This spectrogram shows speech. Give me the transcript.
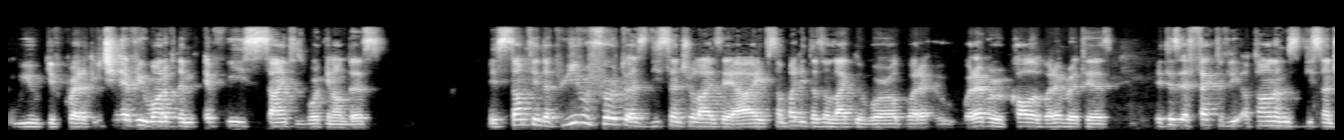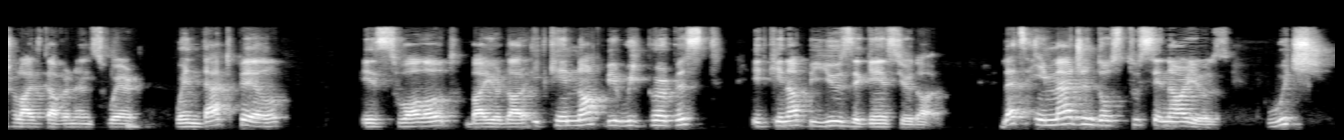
We give credit each and every one of them. Every scientist working on this is something that we refer to as decentralized AI. If somebody doesn't like the world, whatever, whatever call it, whatever it is, it is effectively autonomous decentralized governance where when that pill is swallowed by your daughter, it cannot be repurposed, it cannot be used against your daughter. Let's imagine those two scenarios. Which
